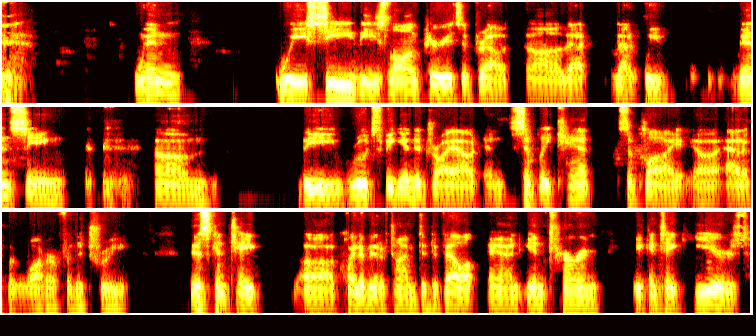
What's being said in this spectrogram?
when we see these long periods of drought uh, that, that we've been seeing, um, the roots begin to dry out and simply can't supply uh, adequate water for the tree. This can take uh, quite a bit of time to develop and in turn it can take years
